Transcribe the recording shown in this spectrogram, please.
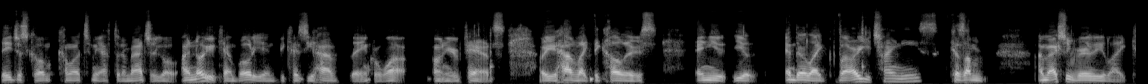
they just come come up to me after the match and go, "I know you're Cambodian because you have the Angkor Wat on your pants, or you have like the colors, and you you." And they're like, "But are you Chinese?" Because I'm I'm actually really like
